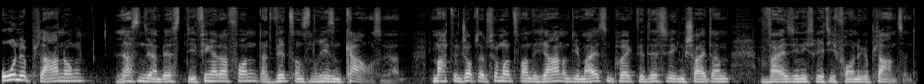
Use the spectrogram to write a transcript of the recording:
Ohne Planung lassen Sie am besten die Finger davon, das wird sonst ein Riesenchaos werden. Ich mache den Job seit 25 Jahren und die meisten Projekte deswegen scheitern, weil sie nicht richtig vorne geplant sind.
